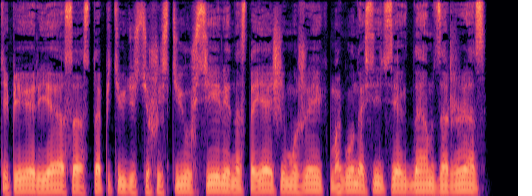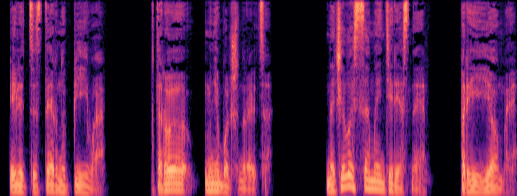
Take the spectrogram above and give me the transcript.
Теперь я со 156 в силе настоящий мужик могу носить всех дам за раз или цистерну пива. Второе мне больше нравится. Началось самое интересное — приемы.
